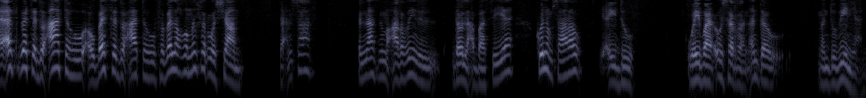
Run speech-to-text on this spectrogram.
وأثبت دعاته أو بث دعاته فبلغوا مصر والشام. يعني صار الناس المعارضين للدولة العباسية كلهم صاروا يأيدوه ويبايعوه سرا عنده مندوبين يعني.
